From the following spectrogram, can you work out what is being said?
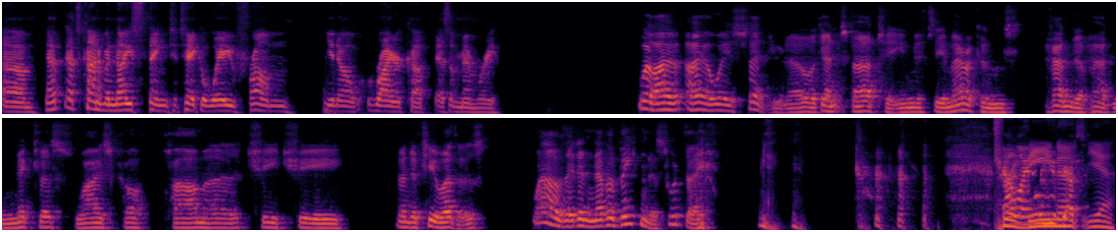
Um, that that's kind of a nice thing to take away from you know, Ryder Cup as a memory? Well, I, I always said, you know, against our team, if the Americans hadn't have had Nicklaus, Weiskopf, Palmer, Chi Chi, and a few others, wow, they'd have never beaten us, would they? Trevino, yeah.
